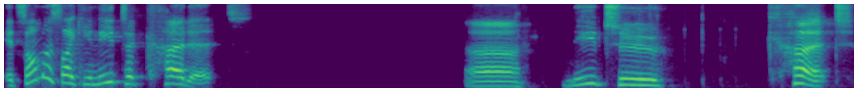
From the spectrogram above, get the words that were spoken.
it's almost like you need to cut it. Uh, need to cut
